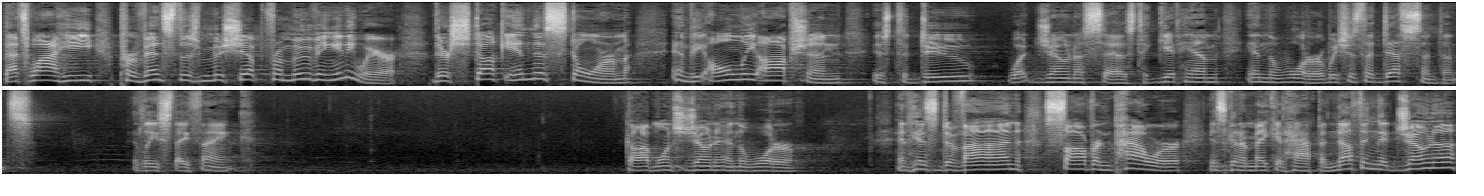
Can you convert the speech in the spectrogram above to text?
That's why he prevents the ship from moving anywhere. They're stuck in this storm, and the only option is to do what Jonah says to get him in the water, which is the death sentence. At least they think. God wants Jonah in the water. And his divine sovereign power is going to make it happen. Nothing that Jonah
